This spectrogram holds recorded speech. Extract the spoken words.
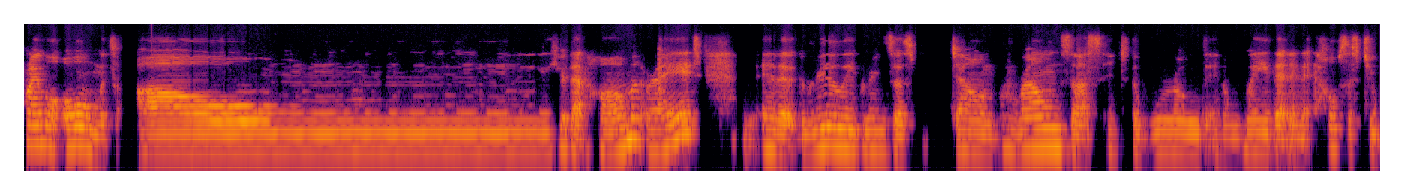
primal om, it's om hear that hum, right? And it really brings us down, grounds us into the world in a way that, and it helps us to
